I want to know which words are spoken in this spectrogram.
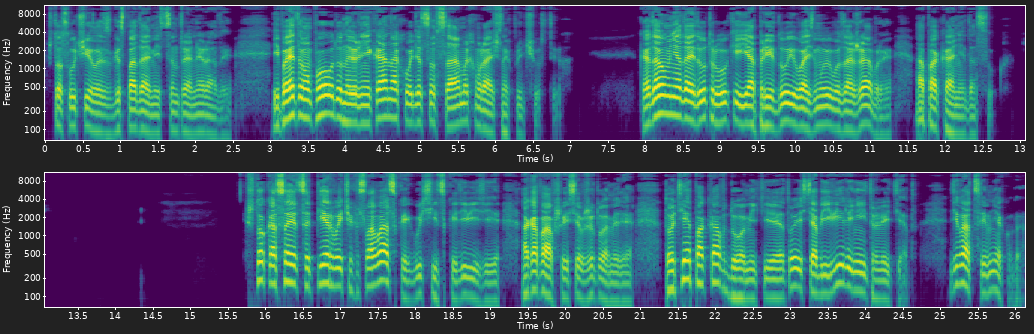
что случилось с господами из Центральной Рады, и по этому поводу наверняка находятся в самых мрачных предчувствиях. Когда у меня дойдут руки, я приду и возьму его за жабры, а пока не досуг. Что касается первой чехословацкой гусицкой дивизии, окопавшейся в Житомире, то те пока в домике, то есть объявили нейтралитет. Деваться им некуда.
